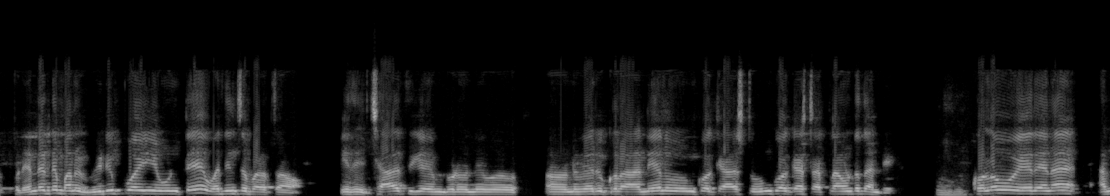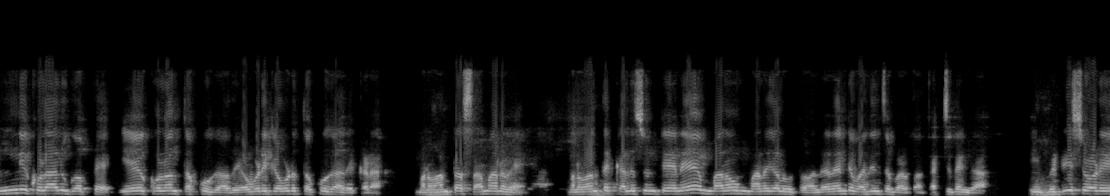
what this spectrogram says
ఇప్పుడు ఏంటంటే మనం విడిపోయి ఉంటే వధించబడతాం. ఇది జాతిగా ఇప్పుడు నువ్వు ఆ, నువ్వు వేరు కుల నేను ఇంకో క్యాస్ట్ ఇంకో క్యాస్ట్ అట్లా ఉంటదండి. కులం ఏదైనా అన్ని కులాలు గొప్పే. ఏ కులం తక్కువ కాదు. ఎవడికెవడు తక్కువ కాదు ఇక్కడ. మనం అంతా సమానమే. మనం అంతా కలిసి ఉంటేనే మనం మనగలుగుతాం. లేదంటే వధించబడతాం ఖచ్చితంగా. ఈ. బ్రిటిష్ వాడి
